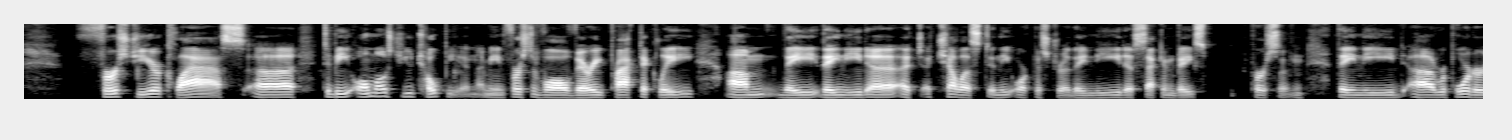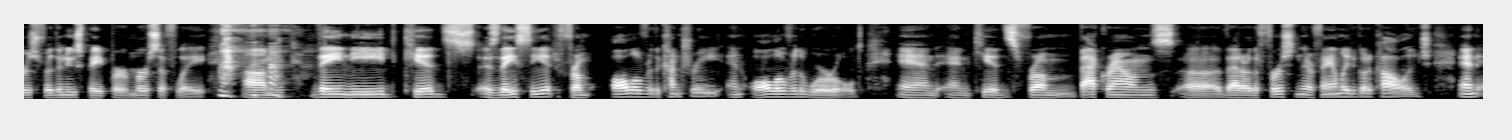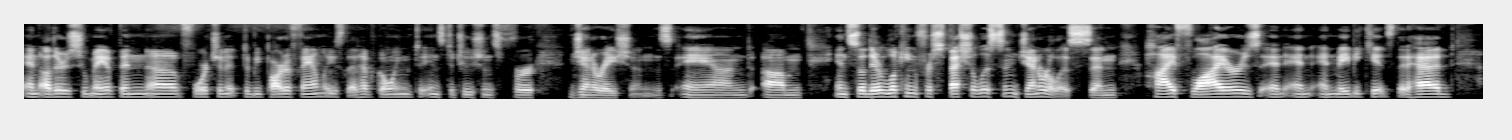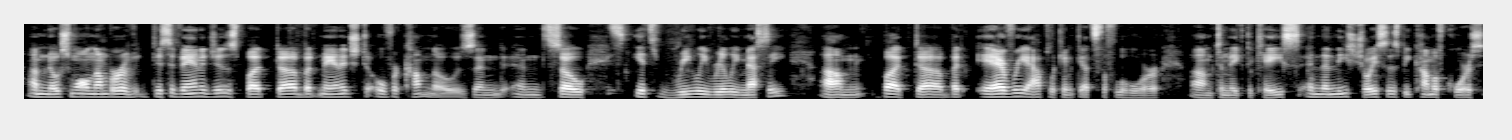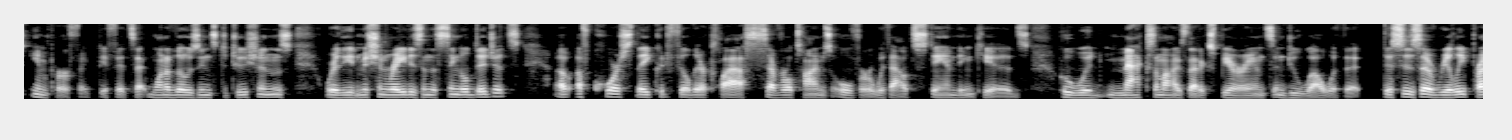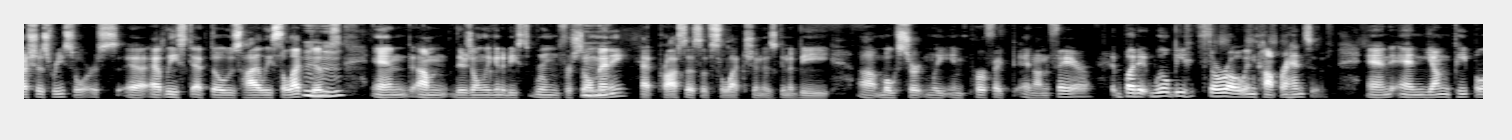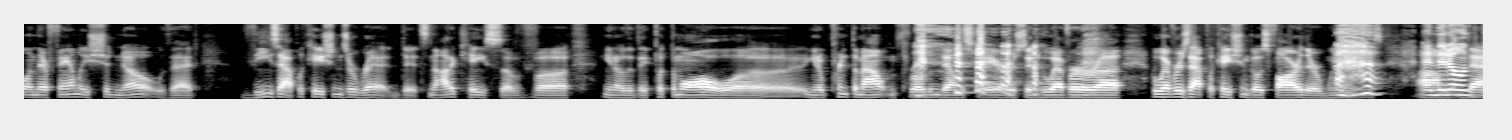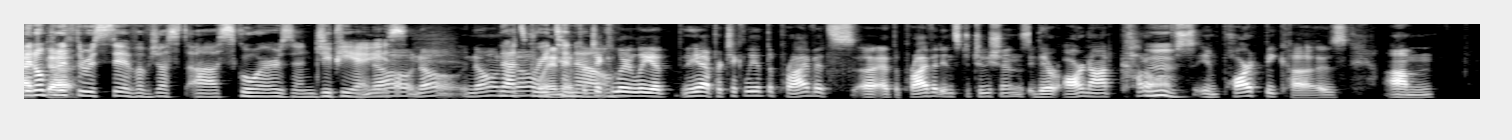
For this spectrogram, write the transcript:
first year class uh, to be almost utopian. I mean, first of all, very practically, um, they they need a, a, a, cellist in the orchestra. They need a second bass person. They need uh, reporters for the newspaper, mercifully. Um, they need kids, as they see it, from all over the country and all over the world, and and kids from backgrounds uh, that are the first in their family to go to college, and and others who may have been uh, fortunate to be part of families that have going to institutions for generations, and um, and so they're looking for specialists and generalists and high flyers and and and maybe kids that had um, no small number of disadvantages, but uh, but managed to overcome those. And and so it's it's really really messy. Um, but uh, but every applicant gets the floor um, to make the case, and then these choices become, of course, imperfect. If it's at one of those institutions where the admission rate is in the single digits, uh, of course they could fill their class several times over with outstanding kids who would maximize that experience and do well with it this is a really precious resource, uh, at least at those highly selectives. Mm-hmm. And um, there's only going to be room for so mm-hmm. many. That process of selection is going to be uh, most certainly imperfect and unfair, but it will be thorough and comprehensive. And, and young people and their families should know that these applications are read. It's not a case of uh, you know that they put them all uh, you know print them out and throw them down the stairs, and whoever uh, whoever's application goes farther wins. And um, they don't that, they don't put uh, it through a sieve of just uh, scores and GPAs. No, no, no, That's no. great and, to and know. Particularly at yeah, particularly at the privates, uh, at the private institutions, there are not cutoffs. Mm. In part because. Um,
